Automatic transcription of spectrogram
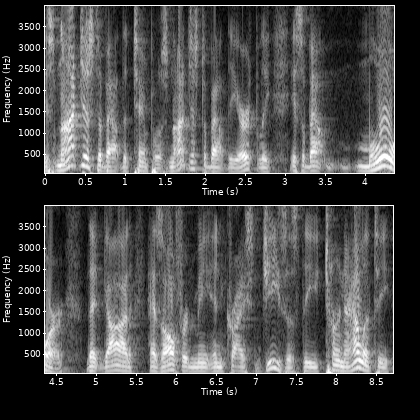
it's not just about the temporal, it's not just about the earthly, it's about more that God has offered me in Christ Jesus, the eternality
